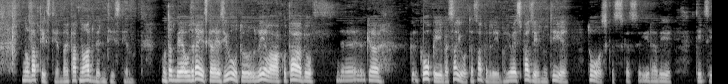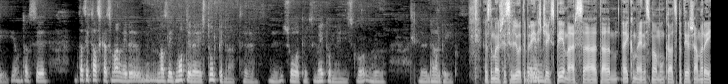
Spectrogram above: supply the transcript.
no baptistiem vai pat no adventistiem. Un tas bija uzreiz, kad es jūtu lielāku tādu e, kopību, sajūtu sabiedrība, jo es pazinu tie, tos, kas, kas ir arī ticīgi. Un tas, ir, tas ir tas, kas man ir mazliet motivējis turpināt e, šo teiksim, ekumēnisko e, darbību. Es domāju, šis ir ļoti brīnišķīgs piemērs tādam ekumēnismam un kāds patiešām arī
